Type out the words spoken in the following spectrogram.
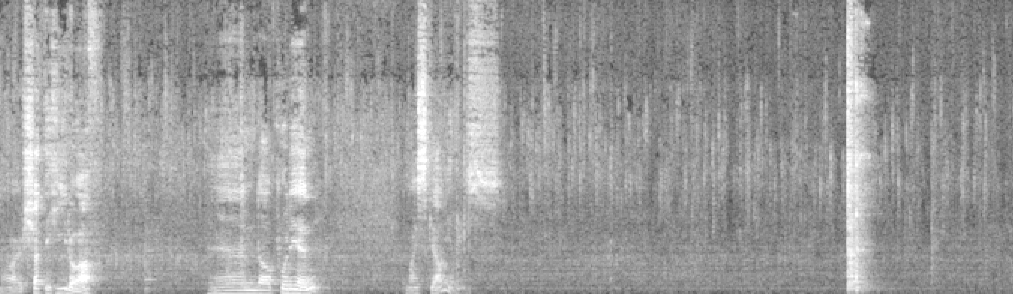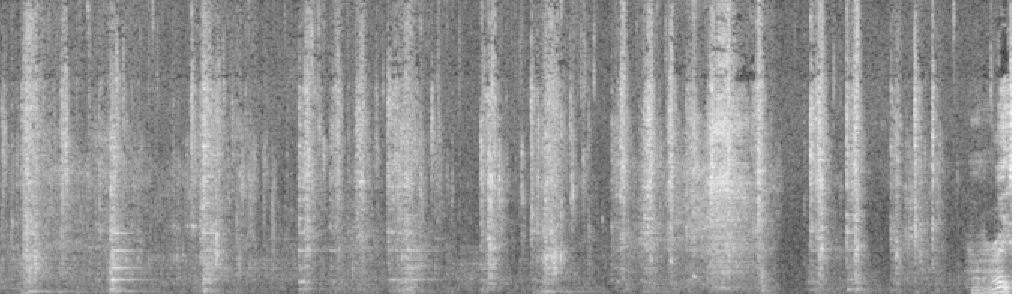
Now I've shut the heat off and I'll put in my scallions. All right.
